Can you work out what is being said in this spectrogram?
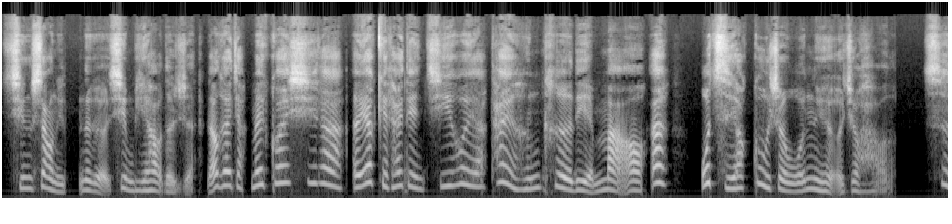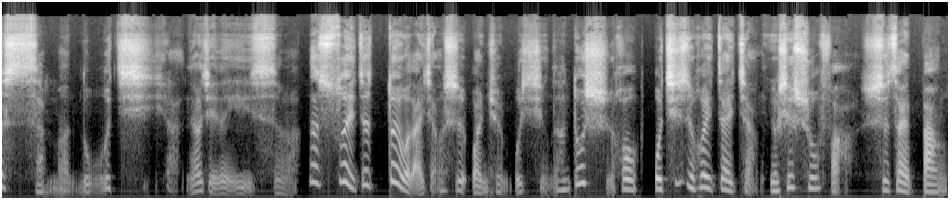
青少年那个性癖好的人，然后跟他讲没关系啦，呃，要给他一点机会啊，他也很可怜嘛，哦啊。我只要顾着我女儿就好了，这什么逻辑呀？了解那意思吗？那所以这对我来讲是完全不行的。很多时候，我其实会在讲，有些说法是在帮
